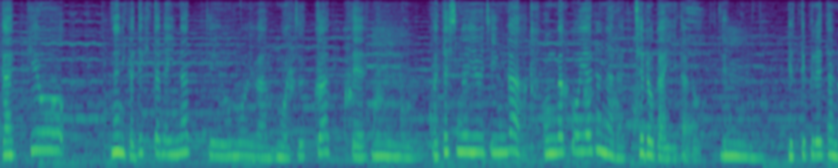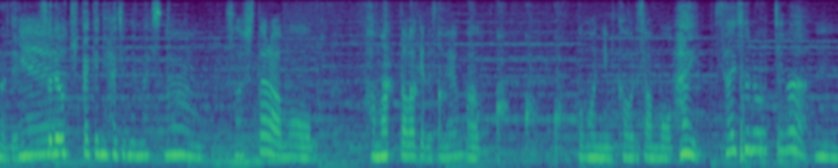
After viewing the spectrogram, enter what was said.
楽器を何かできたらいいなっていう思いはもうずっとあってうん私の友人が音楽をやるならチェロがいいだろうってうん言ってくれたので、へーそれをきっかけに始めました。うん、そしたらもうハマったわけですね。もうご本人カオルさんも。はい最初のうちはうん、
